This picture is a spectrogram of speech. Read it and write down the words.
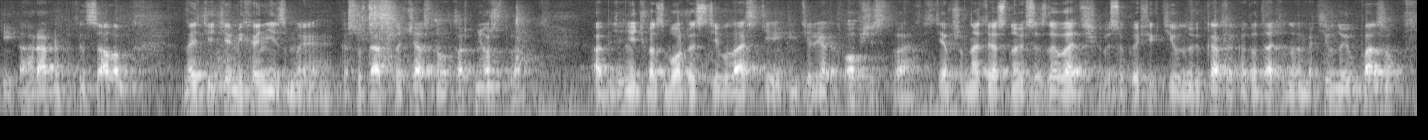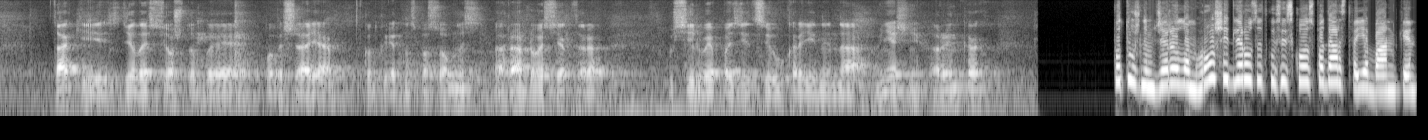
и аграрным потенциалом, найти те механизмы государственно-частного партнерства, объединить возможности власти, интеллект общества с тем, чтобы на этой основе создавать высокоэффективную как законодательную нормативную базу, так и сделать все, чтобы, повышая конкурентоспособность аграрного сектора, усиливая позиции Украины на внешних рынках, Потужним джерелом грошей для розвитку сільського господарства є банки,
